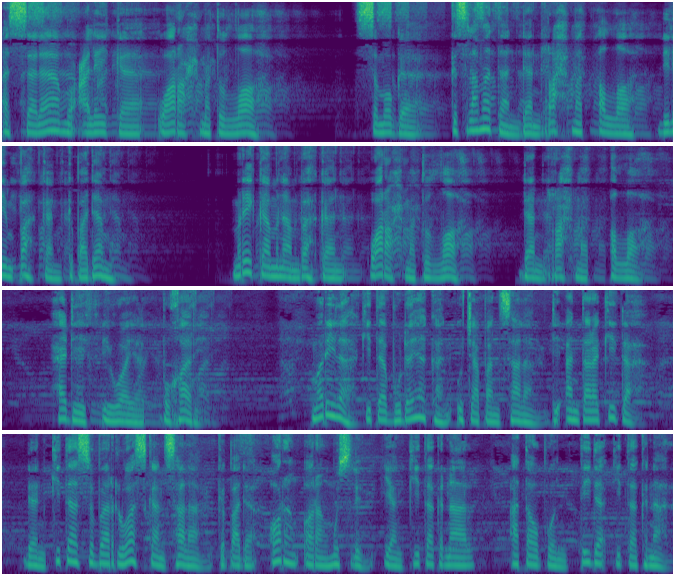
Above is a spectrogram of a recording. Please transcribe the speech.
Assalamualaikum warahmatullah. Semoga keselamatan dan rahmat Allah dilimpahkan kepadamu. Mereka menambahkan warahmatullah dan rahmat Allah. Hadis riwayat Bukhari. Marilah kita budayakan ucapan salam di antara kita dan kita sebarluaskan salam kepada orang-orang muslim yang kita kenal ataupun tidak kita kenal.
